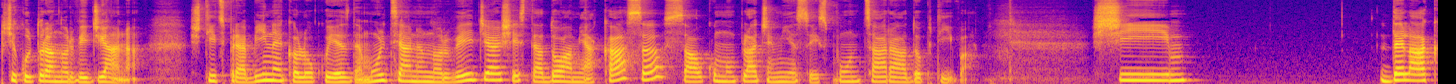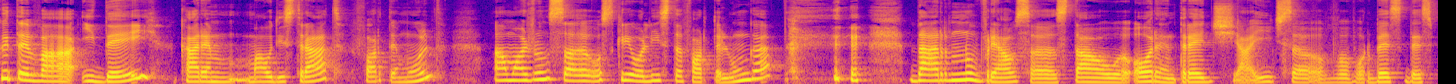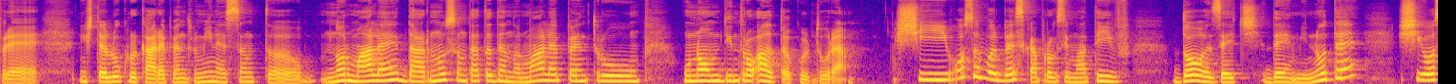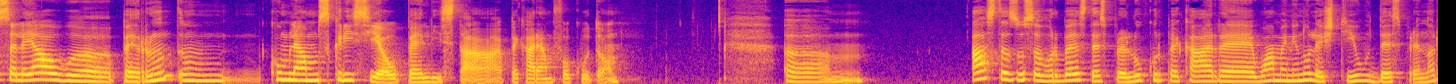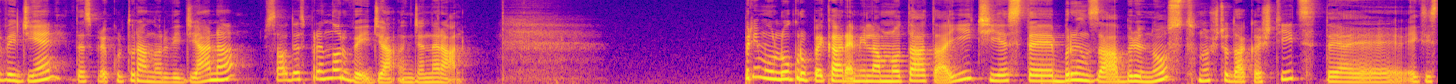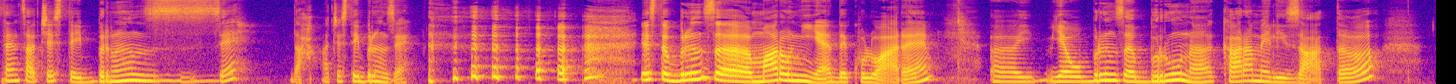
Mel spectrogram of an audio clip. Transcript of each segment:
și cultura norvegiană. Știți prea bine că locuiesc de mulți ani în Norvegia și este a doua mea casă sau, cum îmi place mie să-i spun, țara adoptivă. Și de la câteva idei care m-au distrat foarte mult, am ajuns să o scriu o listă foarte lungă Dar nu vreau să stau ore întregi aici să vă vorbesc despre niște lucruri care pentru mine sunt uh, normale, dar nu sunt atât de normale pentru un om dintr-o altă cultură. Și o să vorbesc aproximativ 20 de minute și o să le iau uh, pe rând cum le-am scris eu pe lista pe care am făcut-o. Um, Astăzi o să vorbesc despre lucruri pe care oamenii nu le știu despre norvegieni, despre cultura norvegiană sau despre Norvegia în general. Primul lucru pe care mi l-am notat aici este brânza brunost. Nu știu dacă știți de existența acestei brânze. Da, acestei brânze. este o brânză maronie de culoare E o brânză brună caramelizată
